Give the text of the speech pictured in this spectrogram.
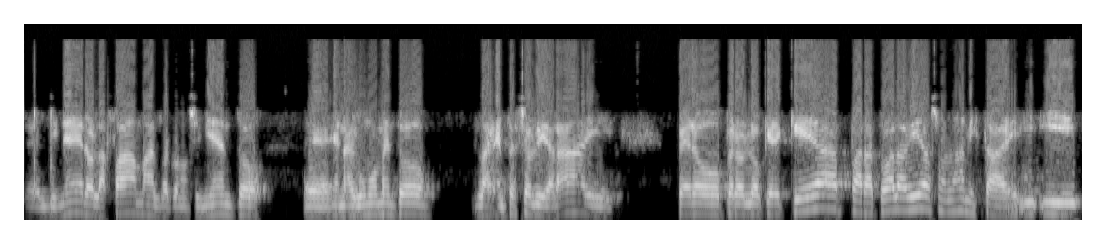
el dinero, la fama, el reconocimiento, eh, en algún momento la gente se olvidará y pero pero lo que queda para toda la vida son las amistades. Y, y,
